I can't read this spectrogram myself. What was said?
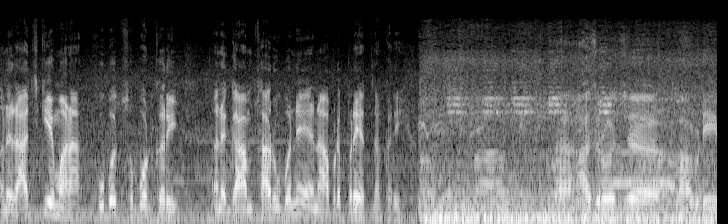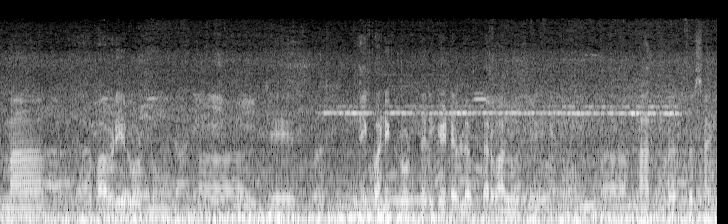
અને રાજકીય માણા ખૂબ જ સપોર્ટ કરી અને ગામ સારું બને એના આપણે પ્રયત્ન કરીએ. આજરોજ વાવડીમાં વાવડી રોડનું જે આઇકોનિક રોડ તરીકે ડેવલપ કરવાનું છે, એનું ખાતમુહૂર્ત પ્રસંગ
